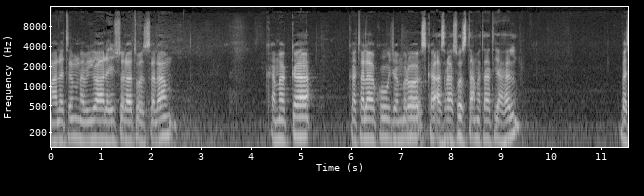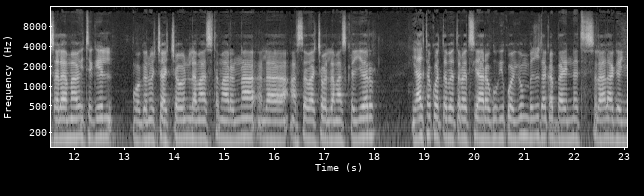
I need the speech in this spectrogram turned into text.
ማለትም ነቢዩ አለህ ሰላቱ ወሰላም ከመካ ከተላኩ ጀምሮ እስከ አስራ ሶስት አመታት ያህል በሰላማዊ ትግል ወገኖቻቸውን ለማስተማርና አሰባቸውን ለማስቀየር ያልተቆጠበ ጥረት ሲያረጉ ቢቆዩም ብዙ ተቀባይነት ስላላገኙ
